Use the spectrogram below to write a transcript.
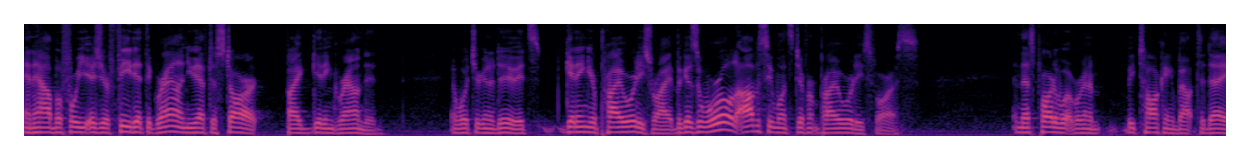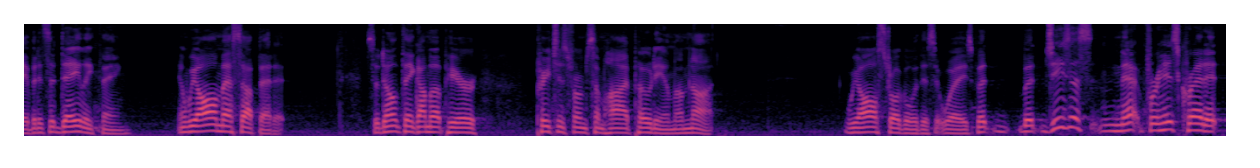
and how before you, as your feet hit the ground, you have to start by getting grounded and what you're going to do. It's getting your priorities right because the world obviously wants different priorities for us. And that's part of what we're going to be talking about today. But it's a daily thing. And we all mess up at it. So don't think I'm up here preaching from some high podium. I'm not. We all struggle with this at ways. But, but Jesus, ne- for his credit,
